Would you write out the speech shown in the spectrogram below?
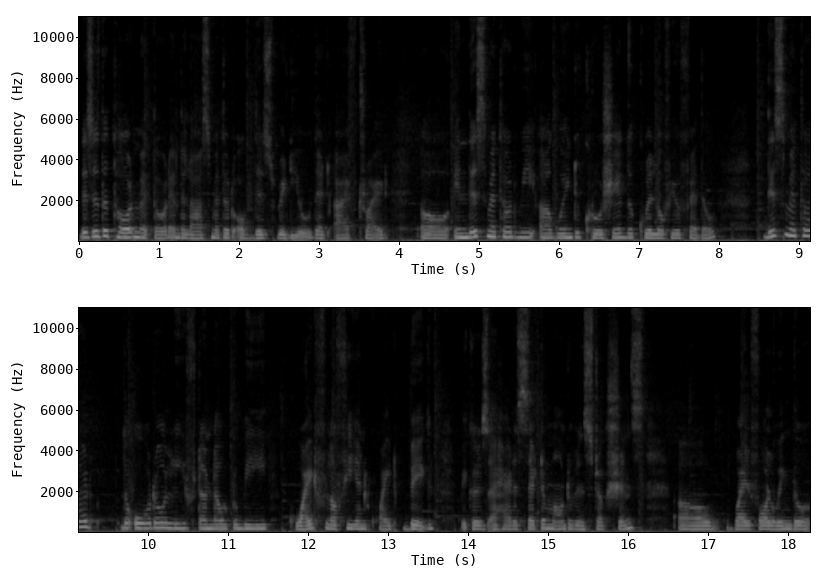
This is the third method and the last method of this video that I've tried. Uh, in this method we are going to crochet the quill of your feather this method the overall leaf turned out to be quite fluffy and quite big because I had a set amount of instructions uh, while following the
